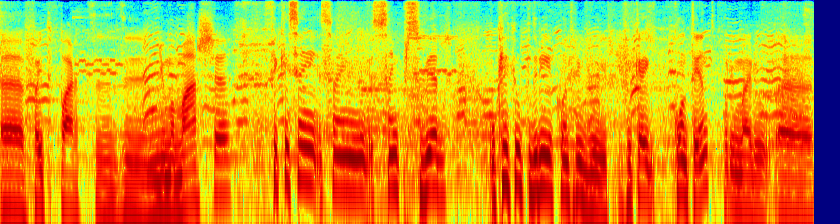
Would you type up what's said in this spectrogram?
ah, feito parte de nenhuma marcha. Fiquei sem, sem, sem perceber o que é que eu poderia contribuir. Fiquei contente, primeiro, ah,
